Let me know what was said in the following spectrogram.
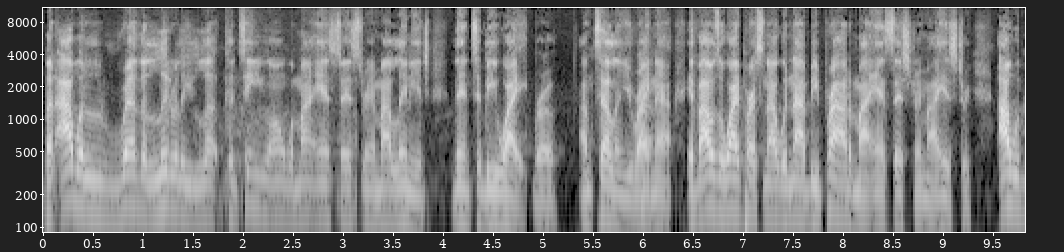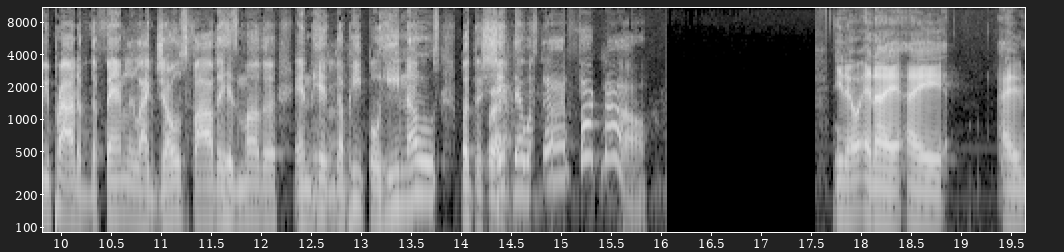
But I would rather literally lo- continue on with my ancestry and my lineage than to be white, bro. I'm telling you right now. If I was a white person, I would not be proud of my ancestry and my history. I would be proud of the family, like Joe's father, his mother, and his, mm-hmm. the people he knows. But the right. shit that was done, fuck no. You know, and I, I, I,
